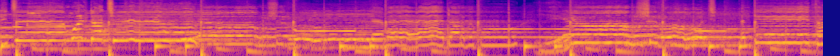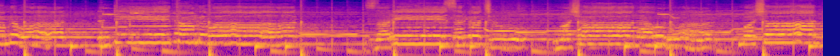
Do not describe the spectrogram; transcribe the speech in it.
ልጅም ወልዳችሁ ለመዳር ብቁ። የኛ ሙሽሮች እንዴት አምረዋል? እንዴት አምረዋል? ዛሬ ሰርጋቸው ማሻላ ሆነዋል ማሻላ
